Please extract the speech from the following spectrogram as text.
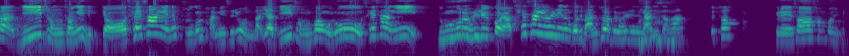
자, 네 정성이 느껴. 세상에는 굵은 밤이슬이 온다. 야, 네 정성으로 세상이 눈물을 흘릴 거야. 세상이 흘리는 거지 만수라비가 흘리는 게 아니잖아. 그쵸? 그래서 3번입니다.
